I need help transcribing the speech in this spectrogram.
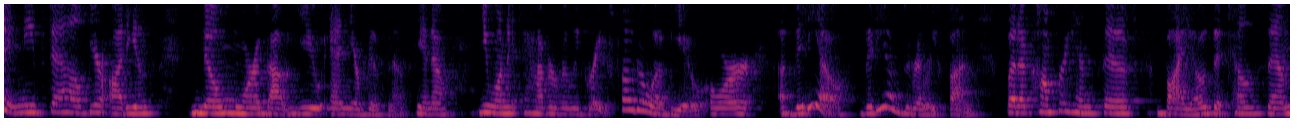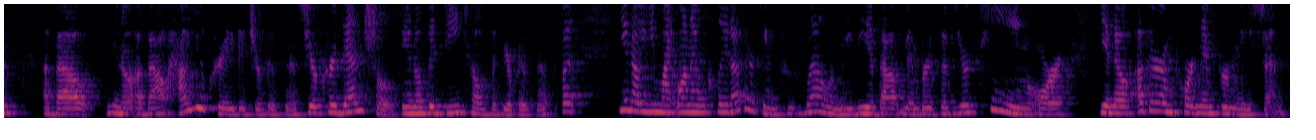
it needs to help your audience know more about you and your business. You know, you want it to have a really great photo of you or a video. Video is really fun, but a comprehensive bio that tells them about, you know, about how you created your business, your credentials, you know, the details of your business. But you know, you might want to include other things as well, and maybe about members of your team or, you know, other important information.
